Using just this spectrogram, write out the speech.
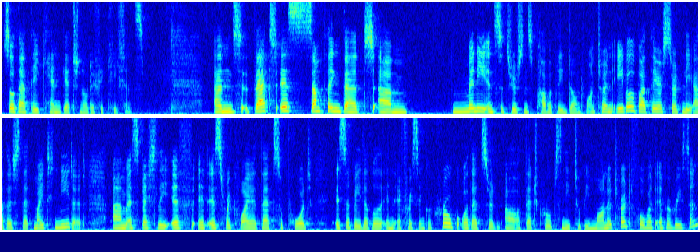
so that they can get notifications. And that is something that um, many institutions probably don't want to enable, but there are certainly others that might need it, um, especially if it is required that support is available in every single group or that, certain, uh, that groups need to be monitored for whatever reason.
